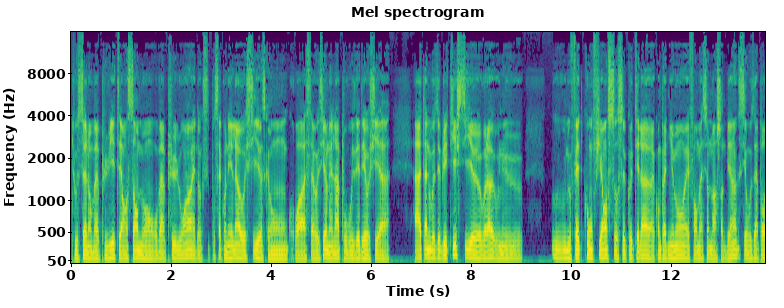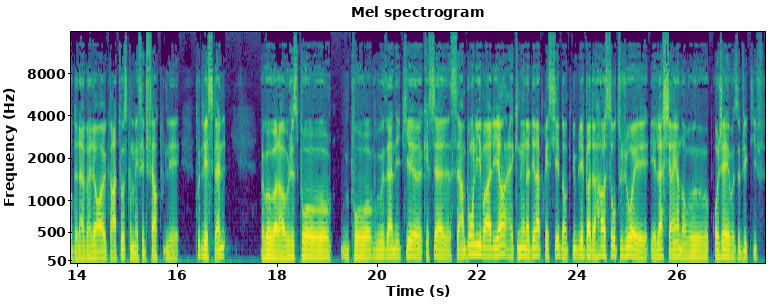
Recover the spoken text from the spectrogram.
tout seul on va plus vite et ensemble on, va plus loin. Et donc c'est pour ça qu'on est là aussi parce qu'on croit à ça aussi. On est là pour vous aider aussi à, à atteindre vos objectifs. Si euh, voilà vous nous vous nous faites confiance sur ce côté-là, accompagnement et formation de marchand de biens, si on vous apporte de la valeur euh, gratos comme on essaie de faire toutes les toutes les semaines. Donc voilà, juste pour pour vous indiquer euh, que c'est un bon livre à lire et que nous on a bien apprécié. Donc n'oubliez pas de hustle toujours et, et lâchez rien dans vos projets et vos objectifs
